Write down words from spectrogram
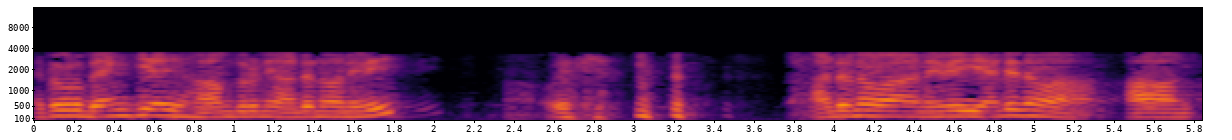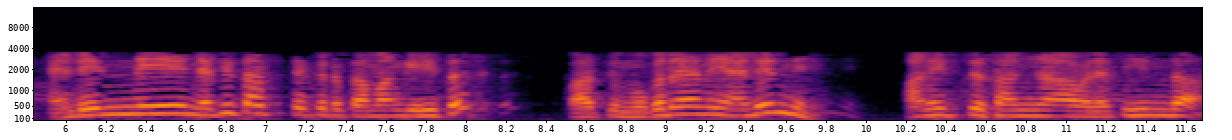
එතකොට දැන් කියයි හාමුදුරනේ අඬනව නෙවෙයි. ඔය අඬනවා නෙවෙයි ඇඬෙනවා ආ ඇඬෙන්නේ නැති තත්යකට තමන්ගේ හිත පස්සේ මොකද මේ ඇඬෙන්නේ අනිත්‍ය සංඥාව නැති හින්දා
